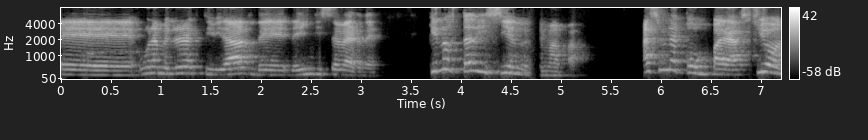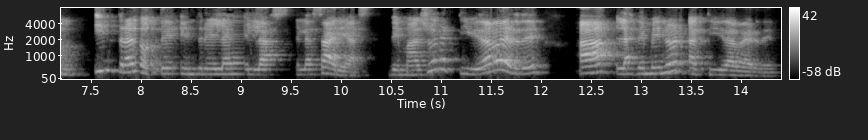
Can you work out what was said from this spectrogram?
eh, una menor actividad de, índice verde. ¿Qué nos está diciendo este mapa? Hace una comparación intralote entre las, áreas de mayor actividad verde a las de menor actividad verde.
